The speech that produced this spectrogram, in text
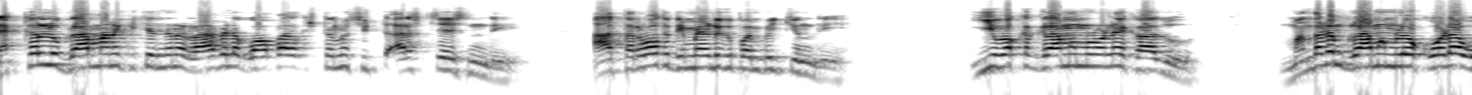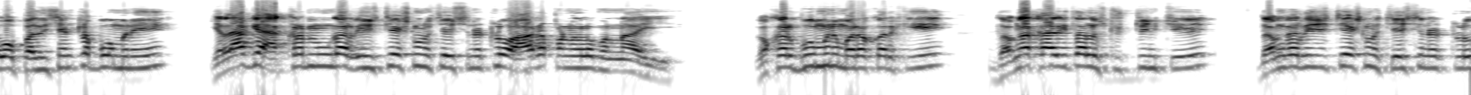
నెక్కల్లు గ్రామానికి చెందిన రావెల గోపాలకృష్ణను సిట్ అరెస్ట్ చేసింది. ఆ తర్వాత డిమాండ్కు పంపించింది. ఈ ఒక్క గ్రామంలోనే కాదు మందడం గ్రామంలో కూడా ఓ పది సెంట్ల భూమిని ఇలాగే అక్రమంగా రిజిస్ట్రేషన్లు చేసినట్లు ఆరోపణలు ఉన్నాయి. ఒకరి భూమిని మరొకరికి దొంగ కాగితాలు సృష్టించి దొంగ రిజిస్ట్రేషన్లు చేసినట్లు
